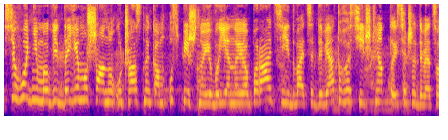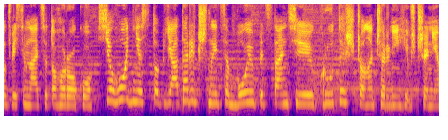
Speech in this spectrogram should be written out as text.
Сьогодні ми віддаємо шану учасникам успішної воєнної операції 29 січня 1918 року. Сьогодні 105-та річниця бою під станцією Крути, що на Чернігівщині.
